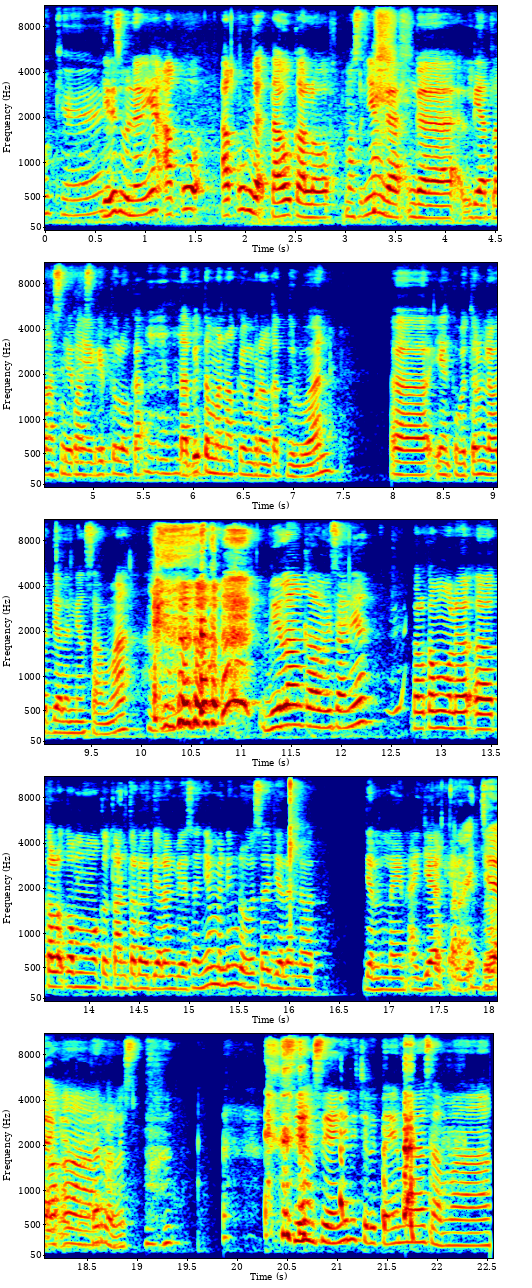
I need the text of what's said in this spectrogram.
Oke. Jadi sebenarnya aku aku nggak tahu kalau maksudnya nggak nggak lihat langsirnya gitu loh kak. Tapi teman aku yang berangkat duluan eh, yang kebetulan lewat jalan yang sama bilang kalau misalnya kalau kamu mau eh, kalau kamu mau ke kantor lewat jalan biasanya mending gak usah jalan lewat jalan lain aja Putar kayak aja gitu. Heeh, Terus siang-siangnya diceritain lah sama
